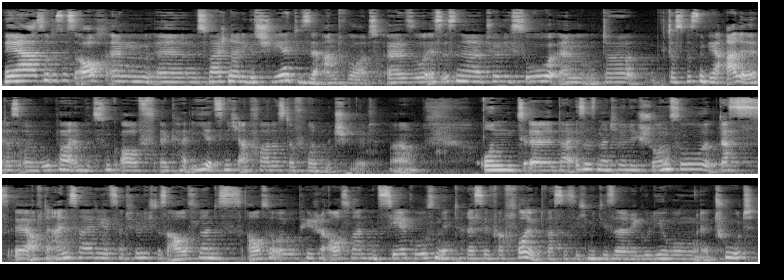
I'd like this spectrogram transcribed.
Ja, also das ist auch ähm, äh, ein zweischneidiges Schwert, diese Antwort. Also es ist natürlich so, ähm, da, das wissen wir alle, dass Europa in Bezug auf äh, KI jetzt nicht an vorderster Front mitspielt. Ja. Und äh, da ist es natürlich schon so, dass äh, auf der einen Seite jetzt natürlich das Ausland, das außereuropäische Ausland mit sehr großem Interesse verfolgt, was es sich mit dieser Regulierung äh, tut,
